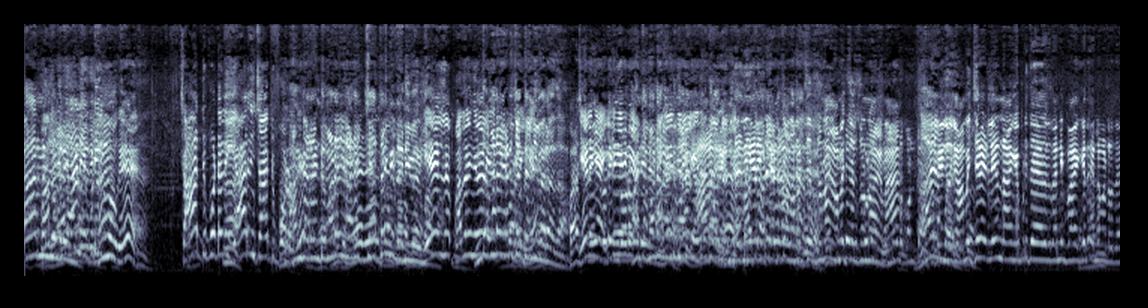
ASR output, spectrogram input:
காரணம் எப்படி போகு சாட்டு போட்டது யாரும் சாட்டு போடுறாங்க ரெண்டு மடங்கு அடைச்சாதாங்க தண்ணி வரும். பதினஞ்சு இந்த நாள் மடங்கு அடைச்சா தண்ணி வராதா? இருங்க, இருங்க. அமைச்சர் சொன்னாங்க அமைச்சர் சொன்னாங்கன்னா அமைச்சரே இல்லையா நாங்க எப்படி தண்ணி பாய்க்கிறது என்ன பண்றது?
